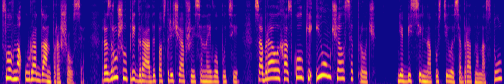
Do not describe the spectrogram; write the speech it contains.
словно ураган прошелся. Разрушил преграды, повстречавшиеся на его пути, собрал их осколки и умчался прочь. Я бессильно опустилась обратно на стул,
